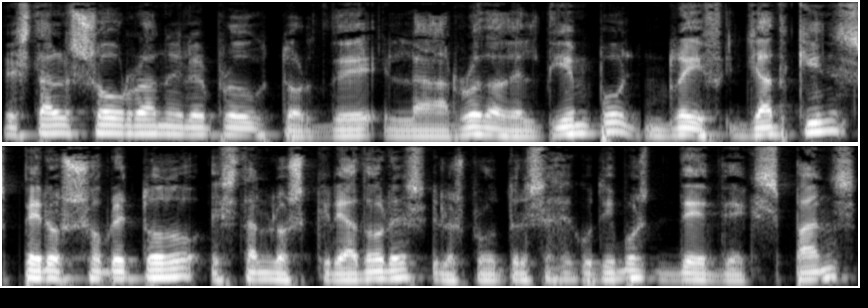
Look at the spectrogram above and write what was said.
está el showrunner el productor de La Rueda del Tiempo, Rafe Jadkins, pero sobre todo están los creadores y los productores ejecutivos de The Expanse,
